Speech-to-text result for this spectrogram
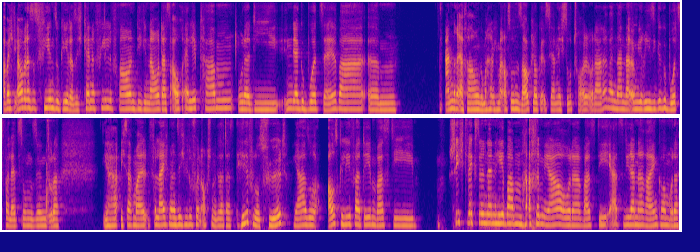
Aber ich glaube, dass es vielen so geht. Also ich kenne viele Frauen, die genau das auch erlebt haben oder die in der Geburt selber ähm, andere Erfahrungen gemacht haben. Ich meine, auch so eine Sauglocke ist ja nicht so toll, oder? Ne? Wenn dann da irgendwie riesige Geburtsverletzungen sind oder ja, ich sag mal, vielleicht man sich, wie du vorhin auch schon gesagt hast, hilflos fühlt, ja, so ausgeliefert dem, was die schichtwechselnden Hebammen machen, ja, oder was die Ärzte, die dann da reinkommen, oder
